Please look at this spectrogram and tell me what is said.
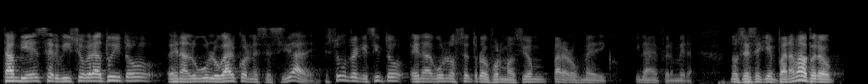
también servicio gratuito en algún lugar con necesidades. Es un requisito en algunos centros de formación para los médicos y las enfermeras. No sé si aquí en Panamá, pero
